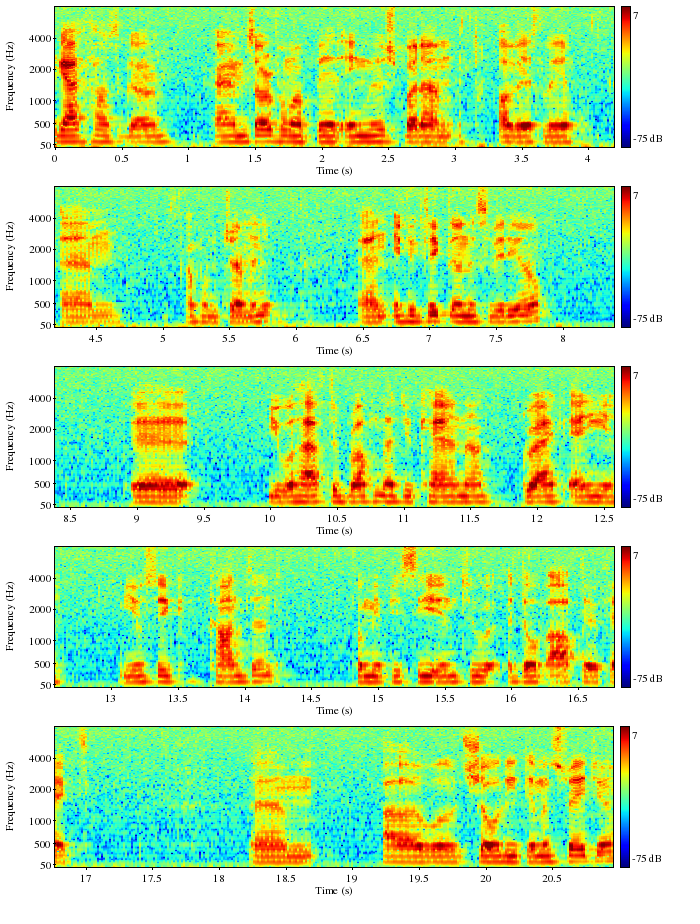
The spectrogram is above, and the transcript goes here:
guys, how's it going? I'm sorry for my bad English, but um, obviously, um, I'm from Germany, and if you clicked on this video, uh, you will have the problem that you cannot drag any music content from your PC into Adobe After Effects. Um, I will surely demonstrate you.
